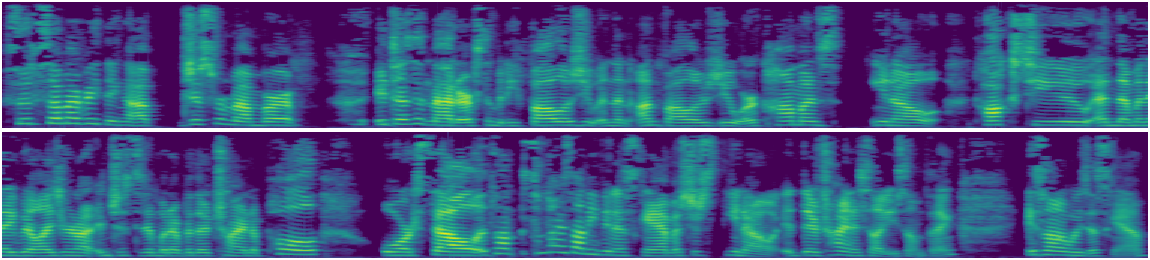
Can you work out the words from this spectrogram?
So to sum everything up, just remember it doesn't matter if somebody follows you and then unfollows you or comments, you know, talks to you and then when they realize you're not interested in whatever they're trying to pull or sell, it's not sometimes not even a scam. It's just, you know, they're trying to sell you something. It's not always a scam.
